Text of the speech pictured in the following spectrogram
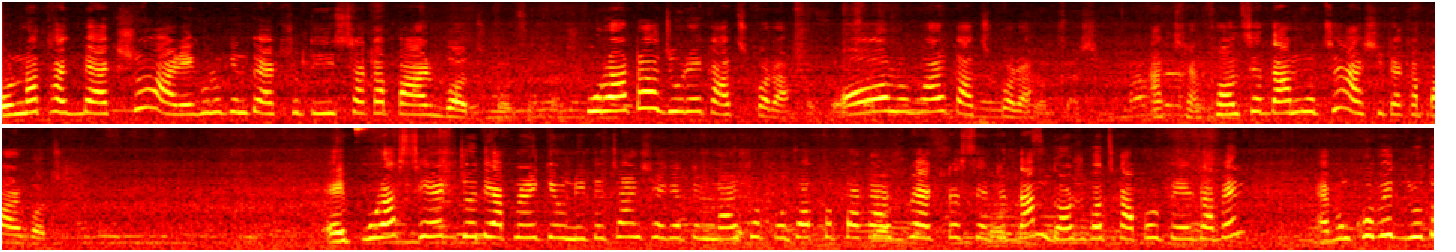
ওড়না থাকবে একশো আর এগুলো কিন্তু একশো তিরিশ টাকা পার গজ। পুরাটা জুড়ে কাজ করা অল ওভার কাজ করা। আচ্ছা ফলসের দাম হচ্ছে আশি টাকা পার গজ। এই পুরা সেট যদি আপনারা কেউ নিতে চান, সেক্ষেত্রে নয়শো পঁচাত্তর টাকা আসবে একটা সেটের দাম। দশ গজ কাপড় পেয়ে যাবেন এবং খুবই দ্রুত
